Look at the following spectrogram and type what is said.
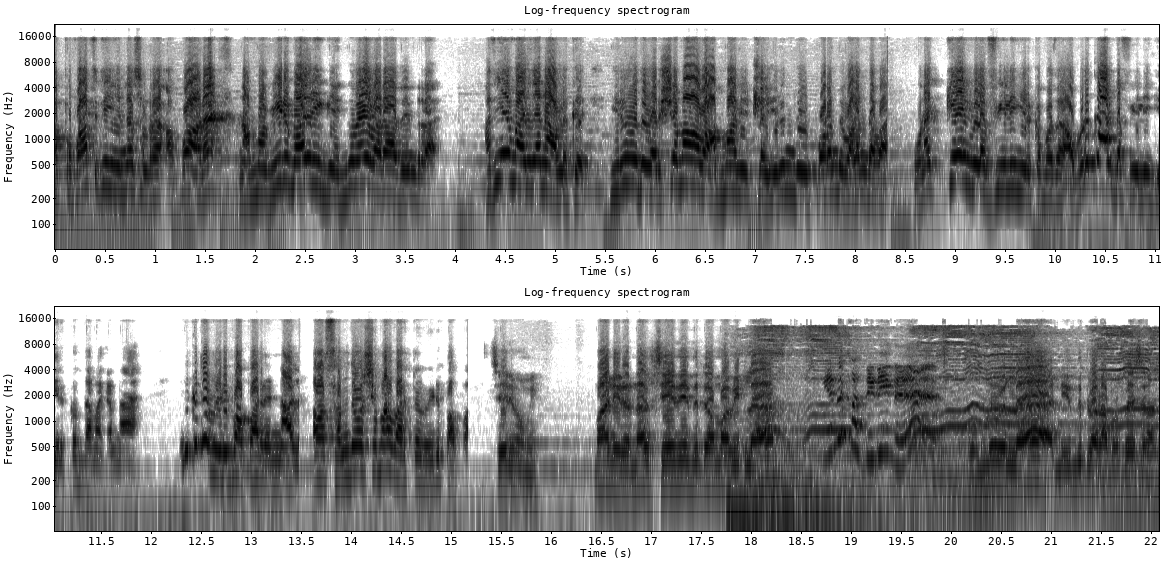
அப்ப பாத்துட்டு என்ன சொல்ற? அப்பாட நம்ம வீடு மாதிரி இங்க எங்குமே வராதுன்ற. அதே மாதிரிதானே அவளுக்கு. இருபது வருஷமா அவ அம்மா வீட்டுல இருந்து பிறந்து வளர்ந்தவ. உனக்கே இவ்வளவு ஃபீலிங் இருக்கும்போது அவளுக்கு அந்த ஃபீலிங் இருக்கும் தானே கண்ணா? இருக்கட்டும் விடு பாப்பா ரெண்டு நாள். அவ சந்தோஷமா வரட்டும் வீடு பாப்பா. சரி மாமி மா நீ ரெண்டு நாள் சேர்ந்து இருந்துட்டோம்மா வீட்டுல. என்னப்பா திடீர்னு? ஒண்ணும் இல்ல நீ இருந்துட்டு வர அப்புறம் பேசுறேன்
